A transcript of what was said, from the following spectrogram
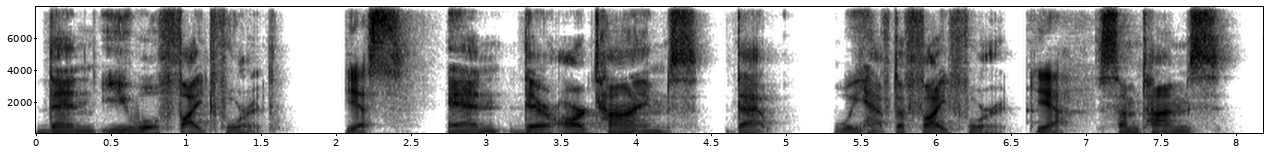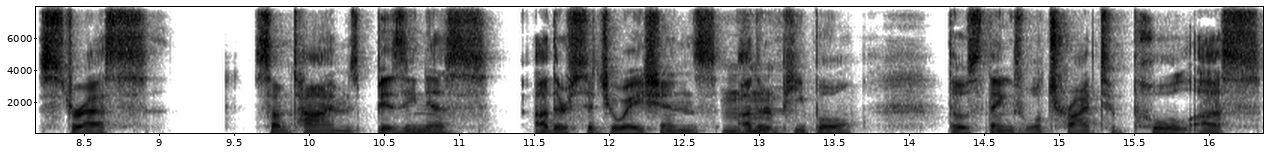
then you will fight for it. Yes. And there are times that we have to fight for it. Yeah. Sometimes stress, sometimes busyness, other situations, other people, those things will try to pull us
